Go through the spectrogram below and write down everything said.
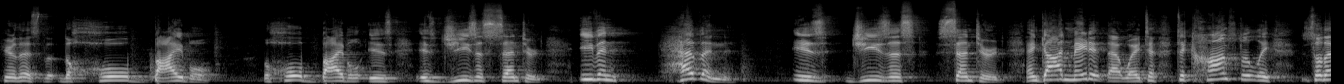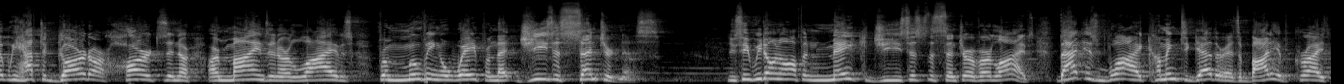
Hear this the, the whole Bible, the whole Bible is, is Jesus centered. Even heaven is Jesus centered. And God made it that way to, to constantly, so that we have to guard our hearts and our, our minds and our lives from moving away from that Jesus centeredness. You see, we don't often make Jesus the center of our lives. That is why coming together as a body of Christ,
